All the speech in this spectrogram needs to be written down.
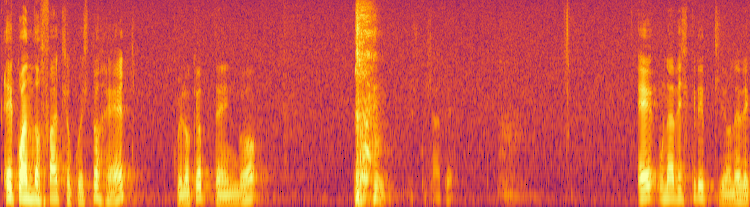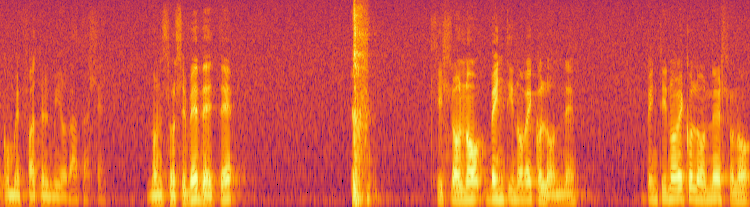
e quando faccio questo head quello che ottengo scusate, è una descrizione di come è fatto il mio dataset. Non so se vedete, ci sono 29 colonne. 29 colonne sono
